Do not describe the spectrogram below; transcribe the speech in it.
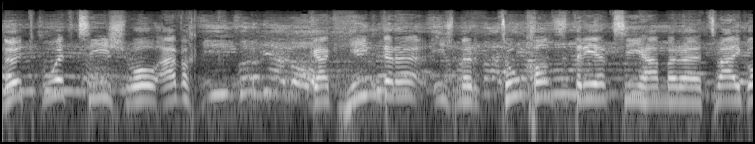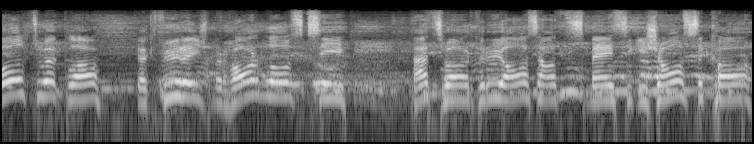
nicht gut war, wo einfach gegen Hindern ist man zu konzentriert gewesen, haben wir äh, zwei Goal zugelassen, gegen Führer ist man harmlos gewesen, hat zwar drei ansatzmäßige Chancen gehabt,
